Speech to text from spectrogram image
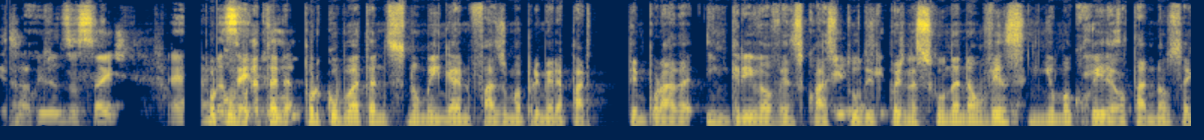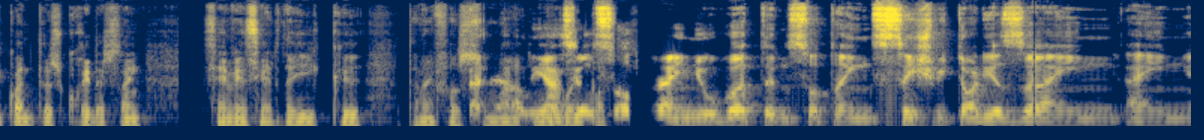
Exato. corrida 16. Eh, Porque mas o, é Button, tudo- porque o Button, se não me engano, faz uma primeira parte de temporada incrível, vence quase tudo e depois na segunda não vence nenhuma corrida. Ele está não sei quantas corridas sem, sem vencer. Daí que também fosse uma, uma Aliás, boa ele hipótese. só tem, o Button só tem 6 vitórias em, em,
